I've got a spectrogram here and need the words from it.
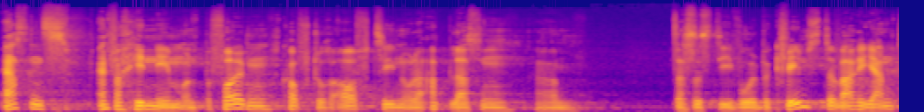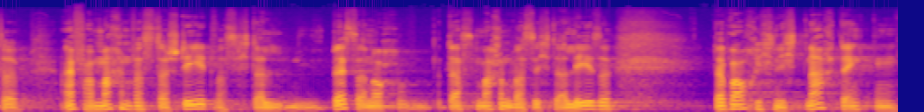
Erstens einfach hinnehmen und befolgen, Kopftuch aufziehen oder ablassen. Ähm, das ist die wohl bequemste Variante. Einfach machen, was da steht, was ich da besser noch das machen, was ich da lese. Da brauche ich nicht nachdenken.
